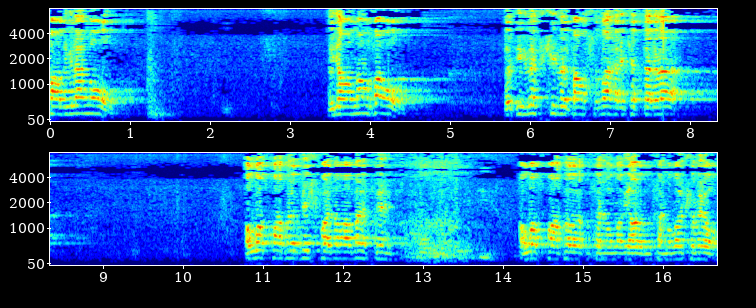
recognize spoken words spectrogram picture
sadiqlərlə ol. Və yalandan uzaq ol. və dilinə fikirlə, danışığa, hərəkətlərə Allah subhanətlə beş faydalardan etsin. Allah subhanətlə müsəlmanlar yarıb, müsəlmanlar kömək ol.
